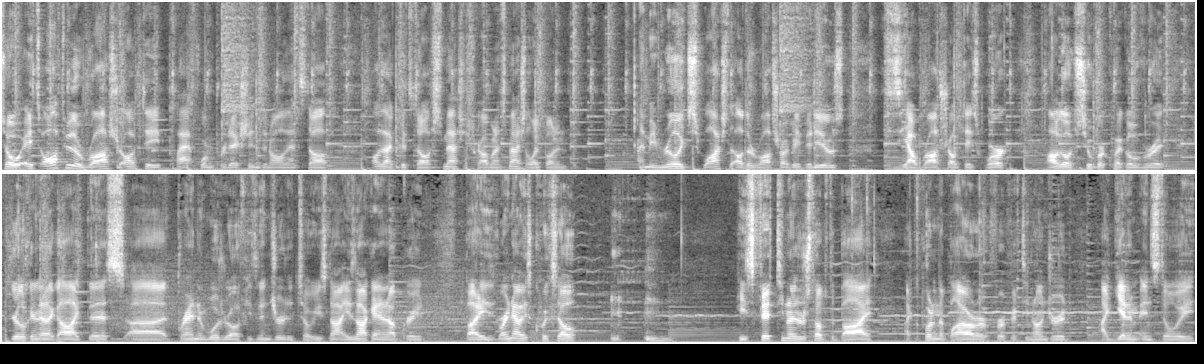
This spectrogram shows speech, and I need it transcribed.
So it's all through the roster update, platform predictions, and all that stuff, all that good stuff. Smash subscribe button, smash the like button. I mean, really, just watch the other roster update videos to see how roster updates work. I'll go super quick over it. You're looking at a guy like this, uh, Brandon Woodruff. He's injured, so he's not he's not getting an upgrade. But he's, right now he's quick sell. he's 1,500 subs to buy. I could put in the buy order for 1,500. I get him instantly.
